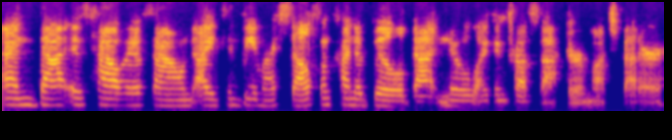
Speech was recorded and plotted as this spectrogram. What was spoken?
And that is how I have found I can be myself and kind of build that know, like, and trust factor much better.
